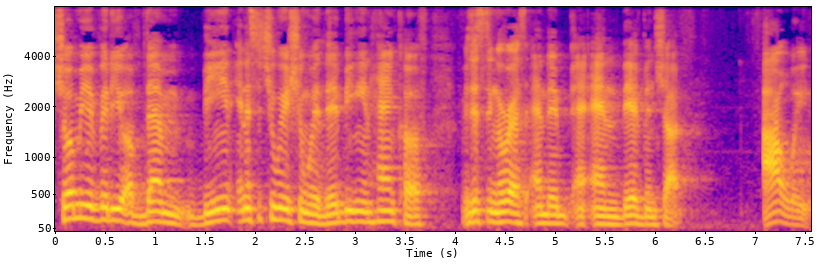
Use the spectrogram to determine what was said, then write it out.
Show me a video of them being in a situation where they're being handcuffed, resisting arrest, and they and they've been shot. I'll wait.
